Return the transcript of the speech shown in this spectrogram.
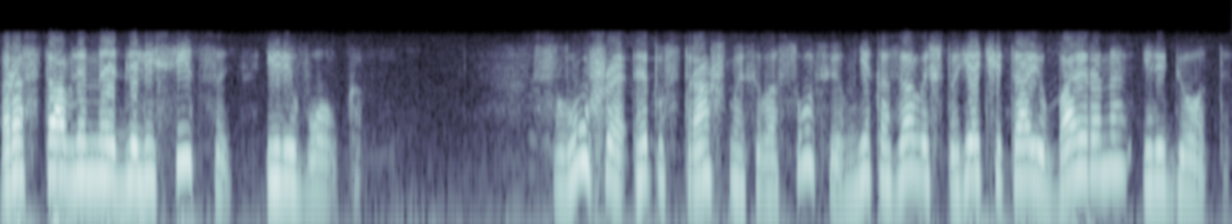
расставленные для лисицы или волка. Слушая эту страшную философию, мне казалось, что я читаю Байрона или Гёте.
